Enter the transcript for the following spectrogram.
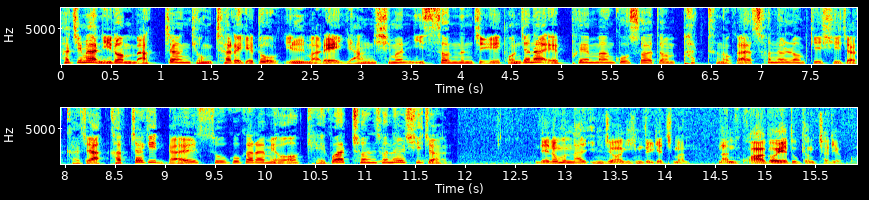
하지만 이런 막장 경찰에게도 일말의 양심은 있었는지 언제나 FM만 고수하던 파트너가 선을 넘기 시작하자 갑자기 날 쏘고 가라며 개과천선을 시전. 내 놈은 날 인정하기 힘들겠지만 난 과거에도 경찰이었고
